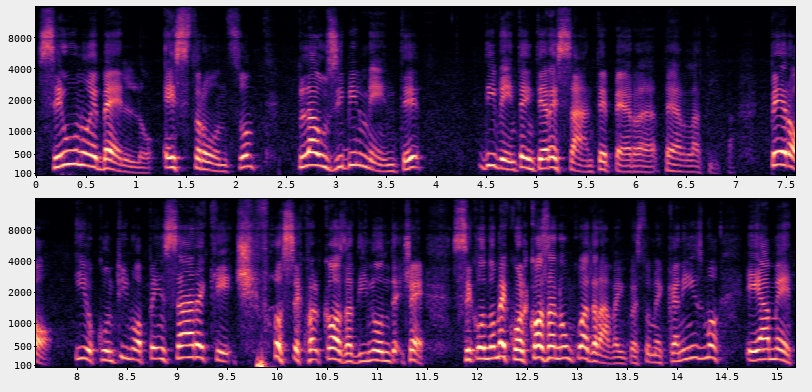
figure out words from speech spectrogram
se uno è bello e stronzo, plausibilmente diventa interessante per, per la tipa. Però io continuo a pensare che ci fosse qualcosa di non... De- cioè, secondo me qualcosa non quadrava in questo meccanismo e a me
